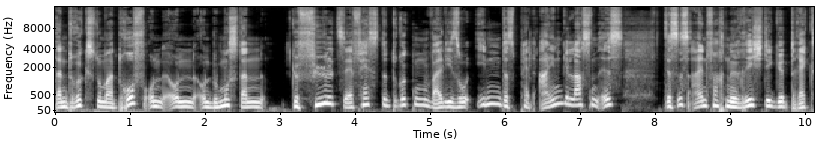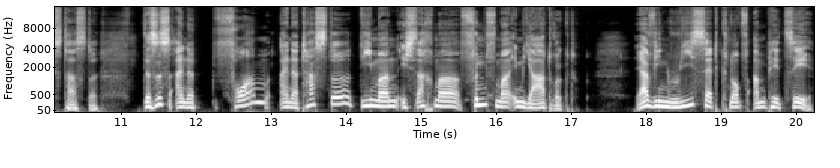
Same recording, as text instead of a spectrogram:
dann drückst du mal drauf und, und, und du musst dann gefühlt sehr feste drücken, weil die so in das Pad eingelassen ist. Das ist einfach eine richtige Dreckstaste. Das ist eine Form einer Taste, die man, ich sag mal, fünfmal im Jahr drückt. Ja, wie ein Reset-Knopf am PC.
